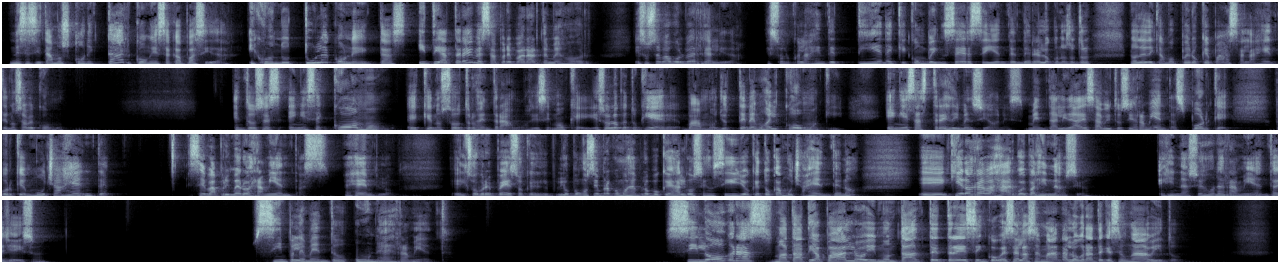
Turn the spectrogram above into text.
necesitamos conectar con esa capacidad. Y cuando tú la conectas y te atreves a prepararte mejor, eso se va a volver realidad. Eso es lo que la gente tiene que convencerse y entender es lo que nosotros nos dedicamos. Pero ¿qué pasa? La gente no sabe cómo. Entonces, en ese cómo es que nosotros entramos decimos, ok, eso es lo que tú quieres, vamos, yo tenemos el cómo aquí, en esas tres dimensiones, mentalidades, hábitos y herramientas. ¿Por qué? Porque mucha gente se va primero a herramientas. Ejemplo, el sobrepeso, que lo pongo siempre como ejemplo porque es algo sencillo que toca a mucha gente, ¿no? Eh, quiero rebajar, voy para el gimnasio. El gimnasio es una herramienta, Jason. Simplemente una herramienta. Si logras matarte a palo y montarte tres, cinco veces a la semana, lograste que sea un hábito.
